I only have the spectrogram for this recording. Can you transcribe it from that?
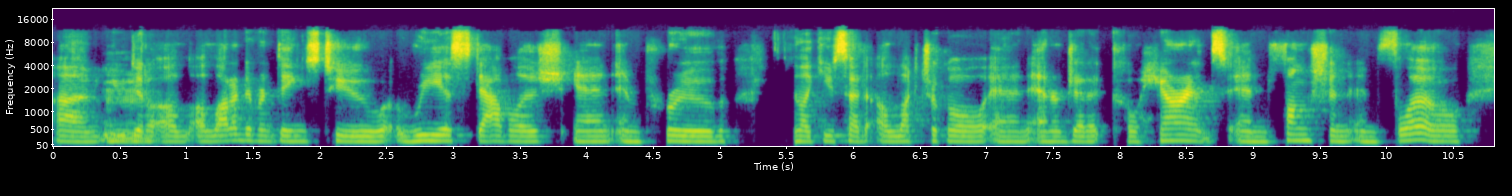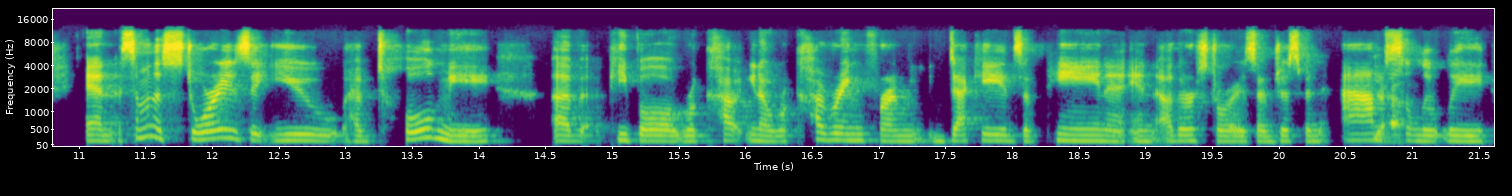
um, mm-hmm. you did mm-hmm. a, a, lot of different things to reestablish and improve like you said electrical and energetic coherence and function and flow and some of the stories that you have told me of people reco- you know recovering from decades of pain and, and other stories have just been absolutely yeah.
